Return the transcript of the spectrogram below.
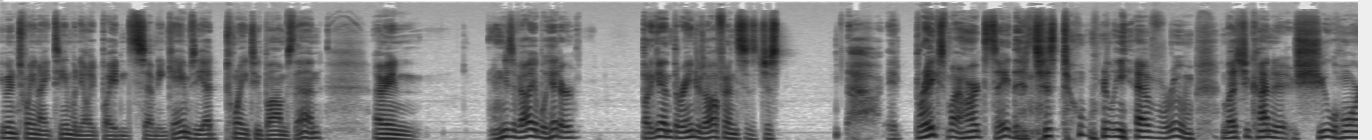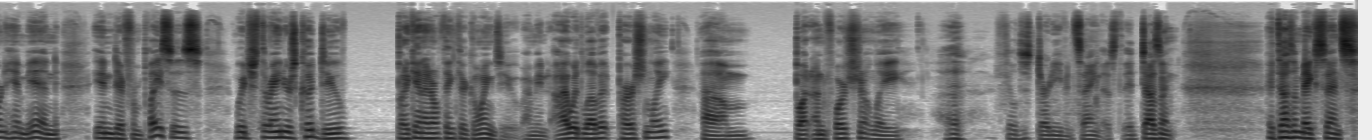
even in 2019 when he only played in 70 games, he had 22 bombs then. I mean, he's a valuable hitter. But again, the Rangers offense is just it breaks my heart to say that just don't really have room unless you kind of shoehorn him in in different places, which the Rangers could do. But again, I don't think they're going to. I mean, I would love it personally, um, but unfortunately, I feel just dirty even saying this. It doesn't. It doesn't make sense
